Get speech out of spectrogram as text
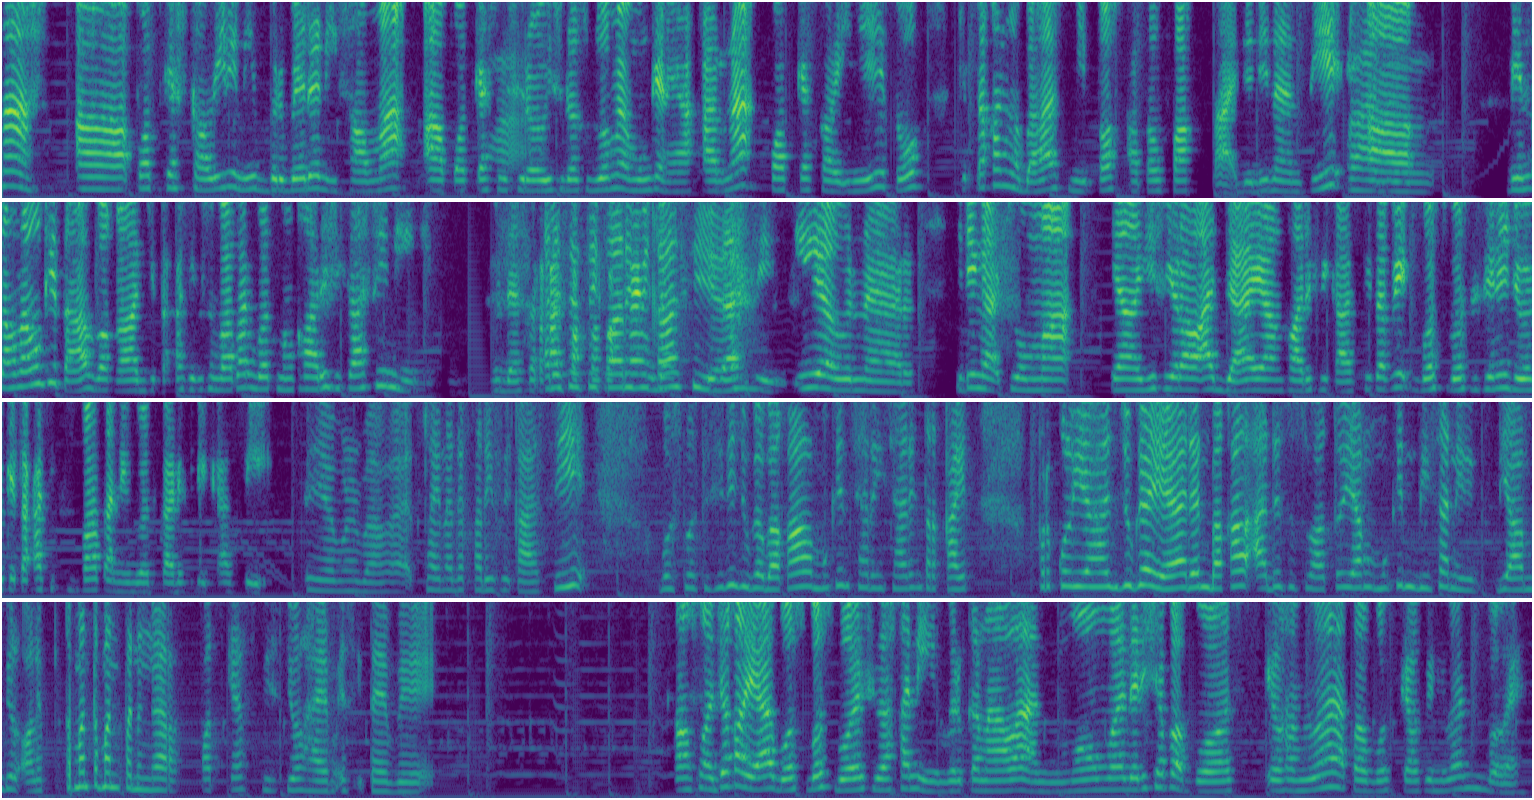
Nah, uh, podcast kali ini nih berbeda nih sama uh, podcast wisuda-wisuda sebelumnya mungkin ya, karena podcast kali ini itu kita kan ngebahas mitos atau fakta. Jadi nanti uh, bintang tamu kita bakalan kita kasih kesempatan buat mengklarifikasi nih. Berdasarkan ada sesi klarifikasi ya? iya benar. Jadi nggak cuma yang lagi viral aja yang klarifikasi tapi bos-bos di sini juga kita kasih kesempatan nih buat klarifikasi iya benar banget selain ada klarifikasi bos-bos di sini juga bakal mungkin sharing-sharing terkait perkuliahan juga ya dan bakal ada sesuatu yang mungkin bisa nih diambil oleh teman-teman pendengar podcast Bisjol HMS ITB langsung aja kali ya, bos-bos boleh silahkan nih berkenalan. Mau mulai dari siapa, bos Ilham duluan atau bos Kelvin duluan? Boleh.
